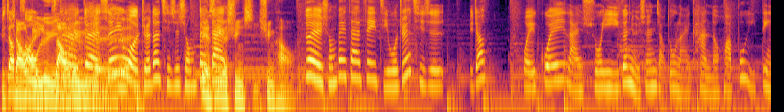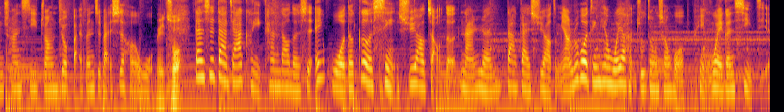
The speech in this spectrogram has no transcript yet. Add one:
比较焦虑，焦虑，对，对，所以我觉得其实熊贝在这是一个讯息讯号，对，熊贝在这一集，我觉得其实比较。回归来说，以一个女生角度来看的话，不一定穿西装就百分之百适合我。没错。但是大家可以看到的是，哎，我的个性需要找的男人大概需要怎么样？如果今天我也很注重生活品味跟细节，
